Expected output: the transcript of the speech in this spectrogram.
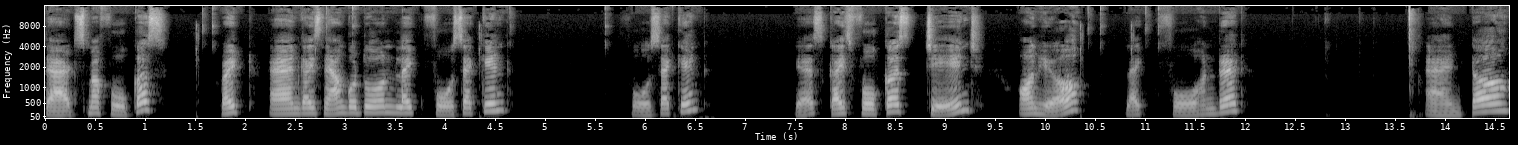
that's my focus right? And guys now go to on like 4 second. 4 second yes guys focus change on here like 400 enter.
